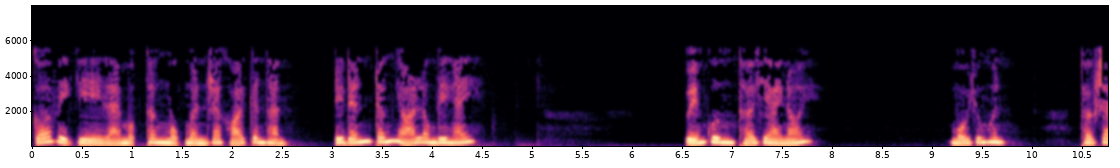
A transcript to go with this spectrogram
có việc gì lại một thân một mình ra khỏi kinh thành, đi đến trấn nhỏ Long Biên ấy? Uyển Quân thở dài nói. Mộ Dung Huynh, thật ra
